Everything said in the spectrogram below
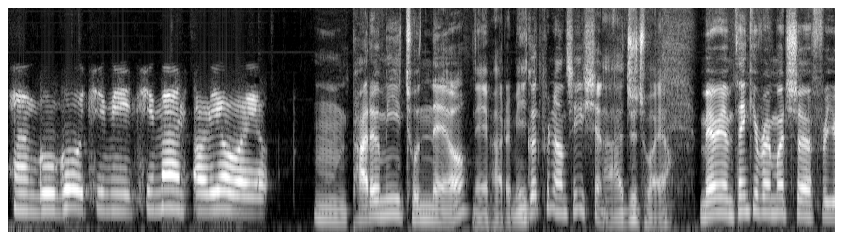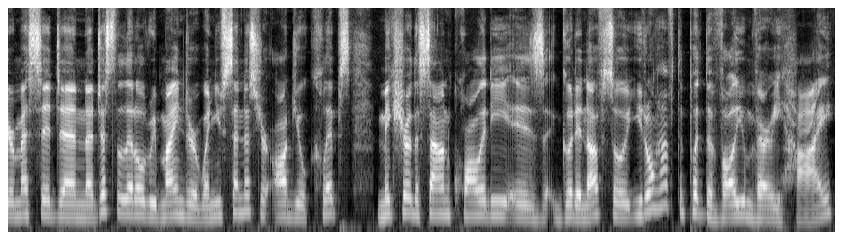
한국어 재미있지만 어려워요. 음, 발음이 좋네요. 네, 발음이 Good pronunciation. 아주 좋아요. Miriam, thank you very much uh, for your message. And uh, just a little reminder when you send us your audio clips, make sure the sound quality is good enough. So you don't have to put the volume very high,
